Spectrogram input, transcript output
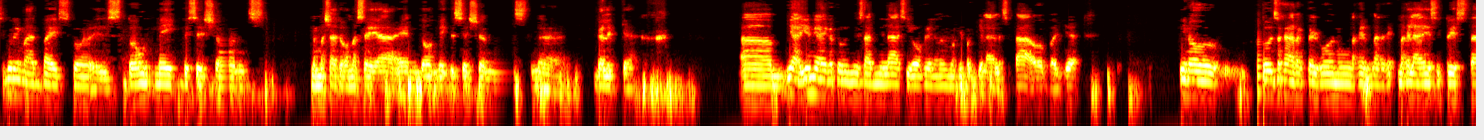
siguro yung advice ko is don't make decisions na masyado ka masaya and don't make decisions na galit ka. Um, yeah, yun nga yung katulad yung sabi nila, si okay lang makipagkilala sa tao, but yeah, you know, tungkol sa character ko, nung nakil- nakil- nakilala niya si Krista,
